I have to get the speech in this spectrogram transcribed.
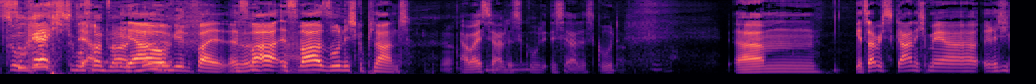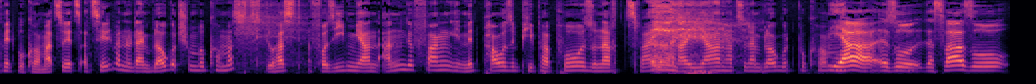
zu, Recht, muss man sagen. Ja, ne? auf jeden Fall. Es war, es war so nicht geplant. Aber ist ja alles gut, ist ja alles gut. Ähm, jetzt habe ich es gar nicht mehr richtig mitbekommen. Hast du jetzt erzählt, wann du deinen Blaugurt schon bekommen hast? Du hast vor sieben Jahren angefangen, mit Pause, pipapo, so nach zwei, drei Jahren hast du deinen Blaugurt bekommen? Ja, also das war so,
